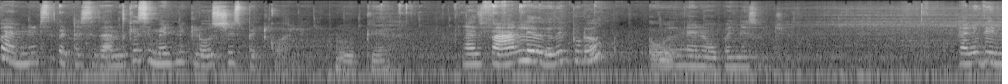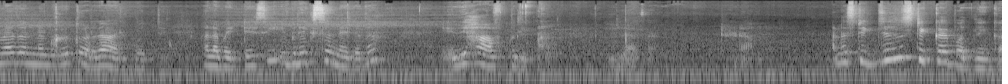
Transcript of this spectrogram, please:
ఫైవ్ మినిట్స్ పెట్టేస్తుంది. అందుకే సిమెంట్ని క్లోజ్ చేసి పెట్టుకోవాలి. ఓకే. నాది ఫ్యాన్ లేదు కదా ఇప్పుడు. నేను ఓపెన్ చేసి ఉంచాను కానీ దీని మీద ఉన్న కూడా త్వరగా ఆరిపోద్ది. అలా పెట్టేసి ఈ బ్రిక్స్ ఉన్నాయి కదా ఇది హాఫ్ బ్రిక్ ఇలాగా. అలా స్టిక్ చేసి స్టిక్ అయిపోద్ది ఇంకా.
